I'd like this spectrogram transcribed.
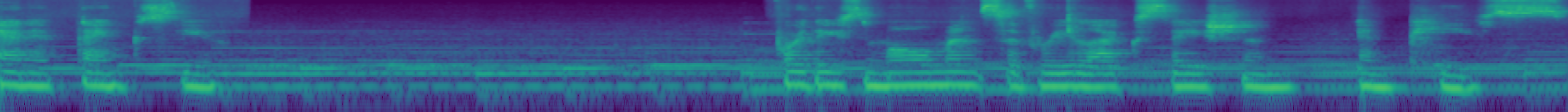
And it thanks you for these moments of relaxation and peace.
